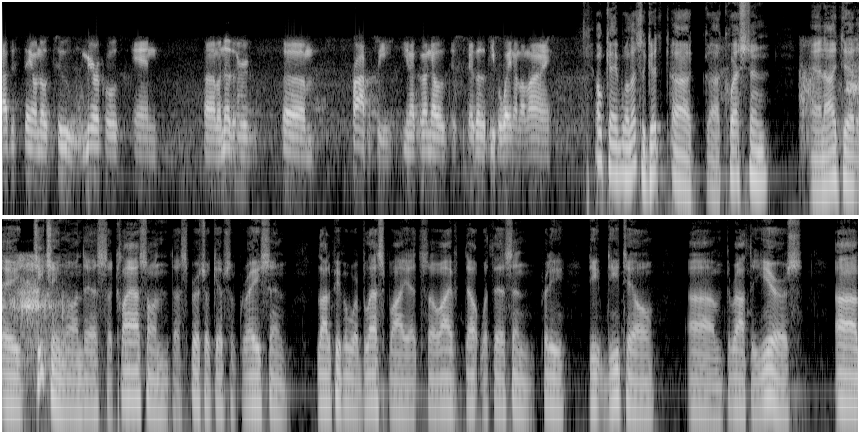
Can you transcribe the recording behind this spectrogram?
I'll just stay on those two miracles and um, another um, prophecy? You know, because I know there's other people waiting on the line. Okay, well, that's a good uh, uh, question. And I did a teaching on this, a class on the spiritual gifts of grace, and a lot of people were blessed by it. So I've dealt with this in pretty deep detail um, throughout the years. Uh,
